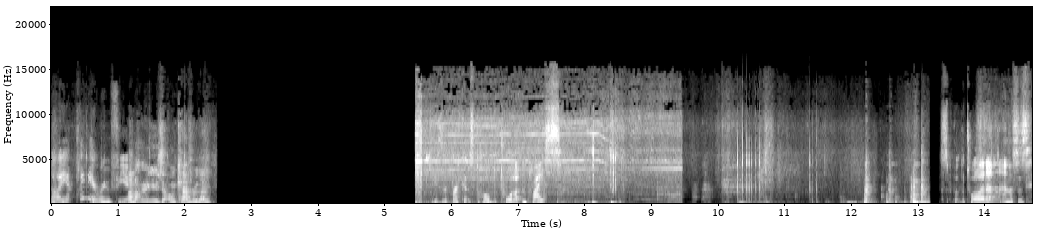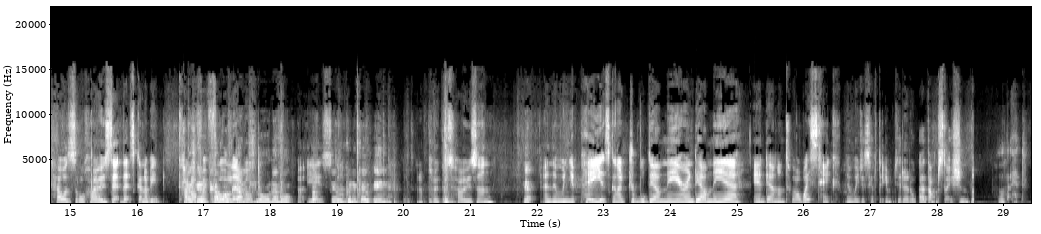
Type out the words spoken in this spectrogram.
Oh, yeah, plenty of room for you. I'm not going to use it on camera though. These are the brackets to hold the toilet in place. Let's put the toilet in, and this is how his little hose that that's going to be cut It's off going at cut floor off level. floor level. But But, yeah, it's it's going to go in. Going to poke his hose in, Yeah. and then when you pee, it's going to dribble down there and down there and down into our waste tank. Then we just have to empty it at a, a dump station. But look at that.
